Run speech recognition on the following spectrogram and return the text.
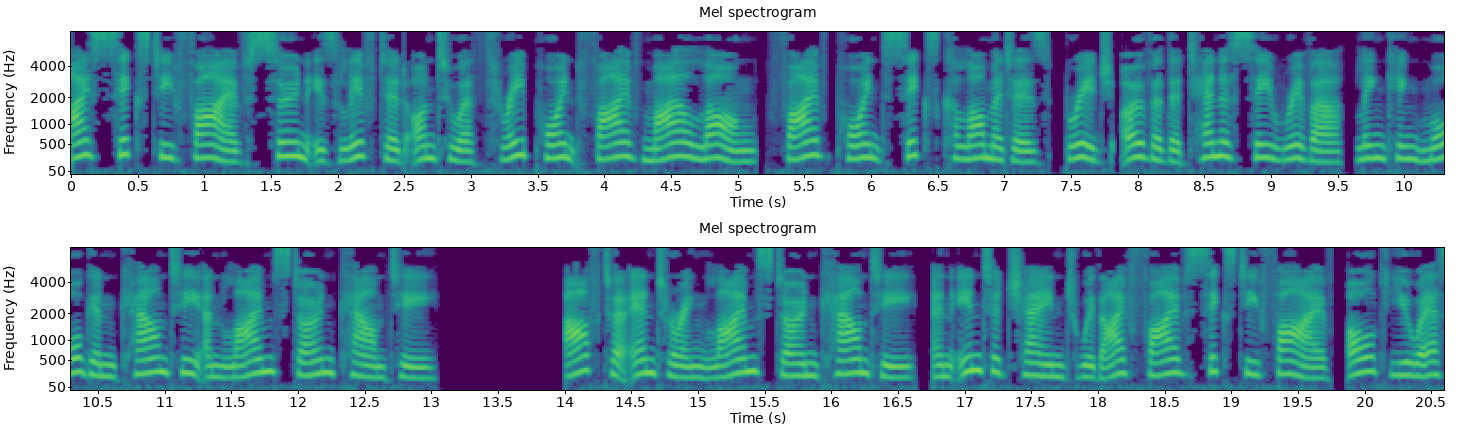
I-65 soon is lifted onto a 3.5-mile-long (5.6 bridge over the Tennessee River, linking Morgan County and Limestone County. After entering Limestone County, an interchange with I-565, Alt US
